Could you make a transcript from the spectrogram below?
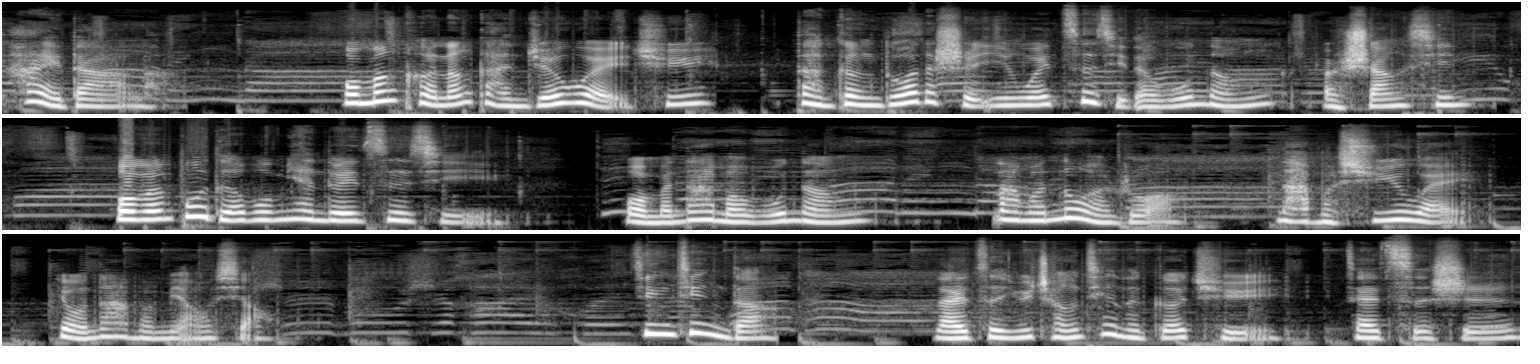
太大了。我们可能感觉委屈，但更多的是因为自己的无能而伤心。我们不得不面对自己，我们那么无能，那么懦弱，那么虚伪，又那么渺小。静静的，来自庾澄庆的歌曲。在此时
